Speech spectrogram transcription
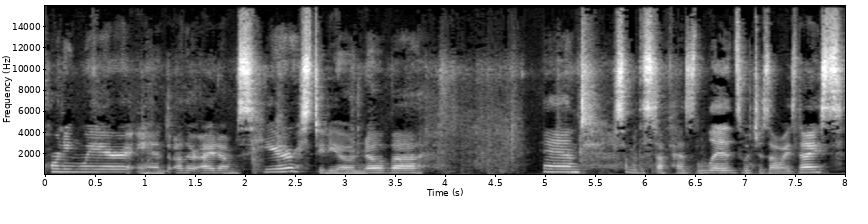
Corningware and other items here. Studio Nova. And some of the stuff has lids, which is always nice.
